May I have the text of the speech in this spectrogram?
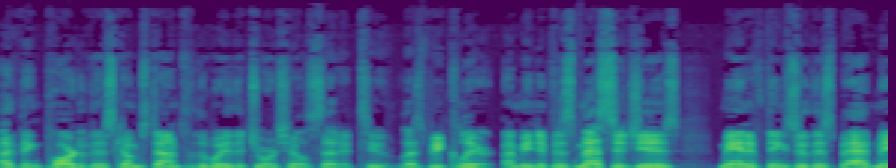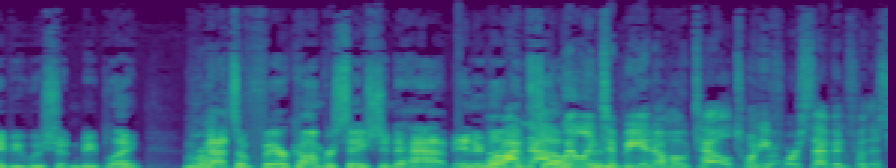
I think part of this comes down to the way that George Hill said it too. Let's be clear. I mean, if his message is, "Man, if things are this bad, maybe we shouldn't be playing," right. that's a fair conversation to have. In and well, I'm itself. not willing and, to be in a hotel 24 seven for this.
